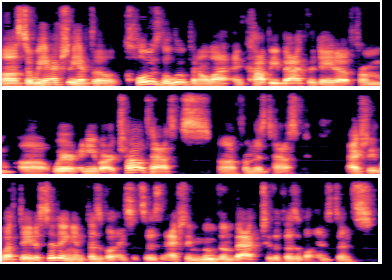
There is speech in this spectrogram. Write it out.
Uh, so we actually have to close the loop and, allow, and copy back the data from uh, where any of our child tasks uh, from this task actually left data sitting in physical instances and actually move them back to the physical instance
